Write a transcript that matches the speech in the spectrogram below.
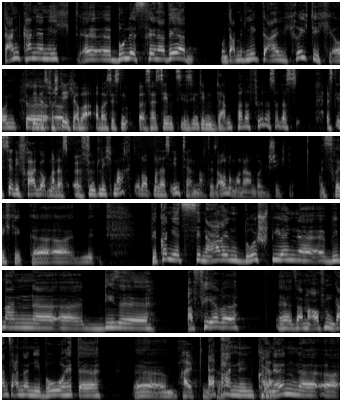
dann kann er nicht äh, Bundestrainer werden. Und damit liegt er eigentlich richtig. Und, äh, nee, das verstehe ich. Aber, aber es ist ein, das heißt, Sie sind ihm dankbar dafür, dass er das. Es ist ja die Frage, ob man das öffentlich macht oder ob man das intern macht. Das ist auch nochmal eine andere Geschichte. Ist richtig. Äh, äh wir können jetzt Szenarien durchspielen, äh, wie man äh, äh, diese Affäre sagen wir, auf einem ganz anderen Niveau hätte abhandeln können. Ja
